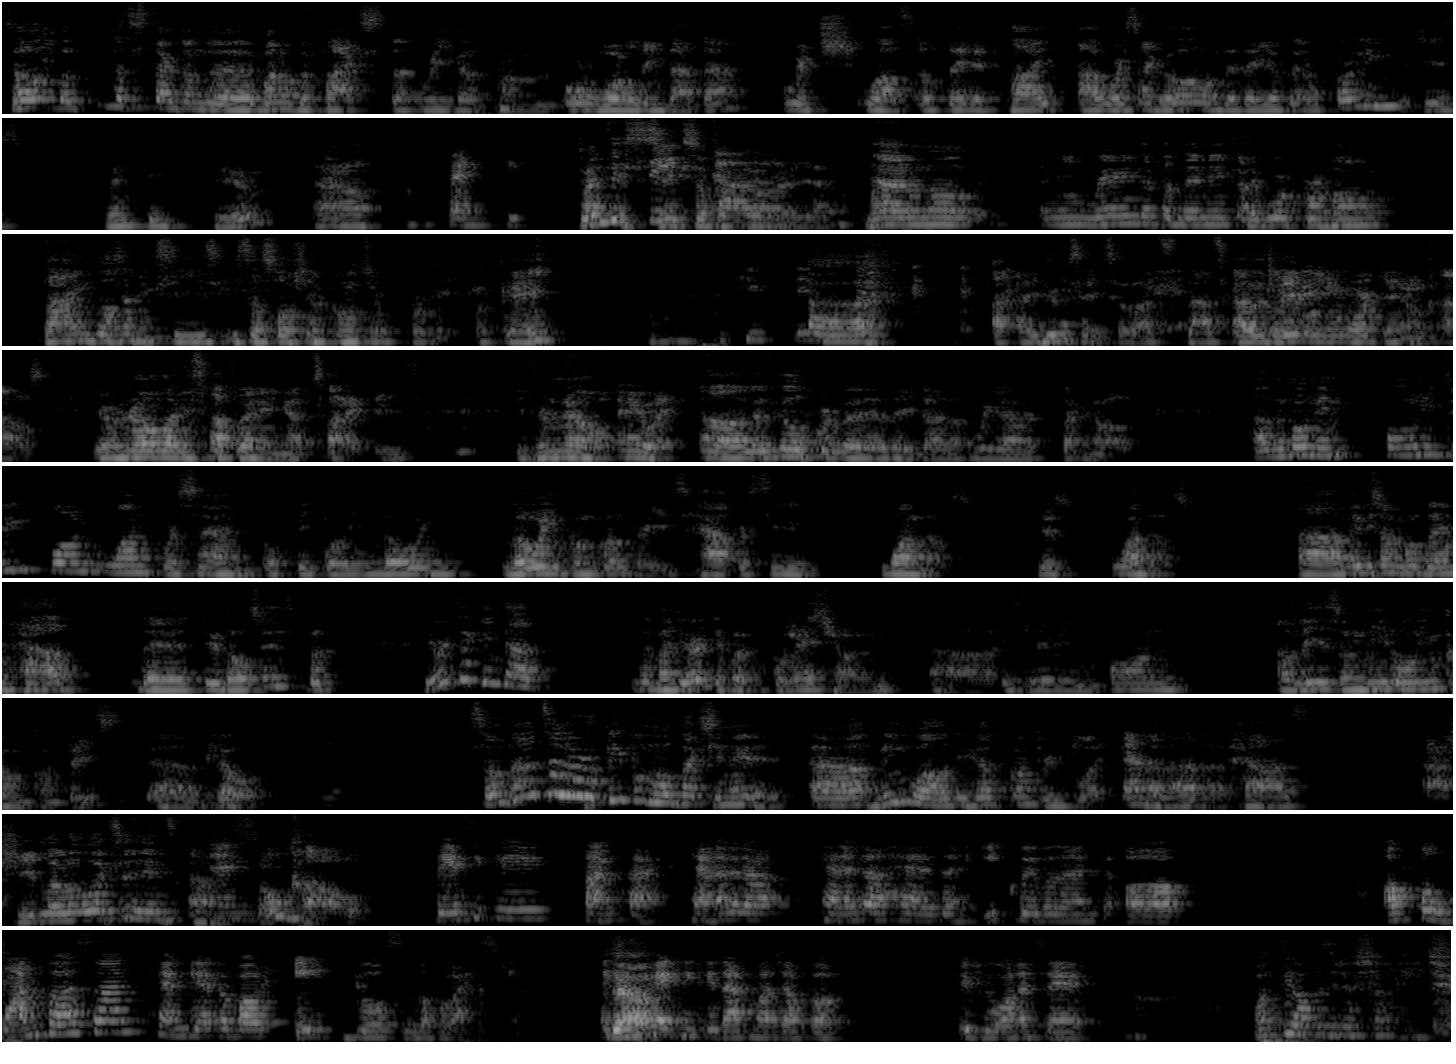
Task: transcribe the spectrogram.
So, but let's start on the one of the facts that we got from our world in data, which was updated five hours ago on the day of the recording, which is twenty-two. I don't know. 20 26th of October, yeah. Yeah, I don't know. I mean, we're in the pandemic. I work from home. Time doesn't exist. It's a social construct for me, okay? Uh, I, I do say so. That's that's how it's living and working on house. You know what's happening outside. Is is no. Anyway, uh, let's go for the data that we are talking about. At the moment, only 3.1% of people in low in, low income countries have received one dose. Just one dose. Uh, maybe some of them have the two doses, but you're talking that the majority of the population uh, is living on at least on middle income countries uh, below. Yeah. So that's a lot of people not vaccinated. Uh, meanwhile, you have countries like Canada that has a shitload of vaccines, and, And- somehow, basically fun fact canada canada has an equivalent of of for one person can get about eight doses of a vaccine it's Yeah. technically that much of a if you want to say what's the opposite of shortage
